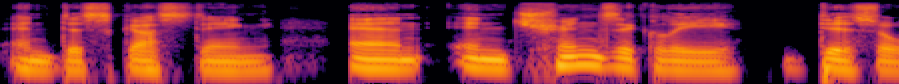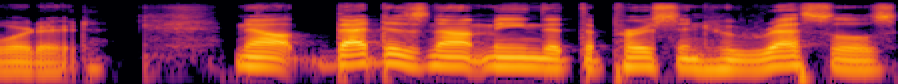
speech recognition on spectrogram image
and disgusting and intrinsically disordered. Now, that does not mean that the person who wrestles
